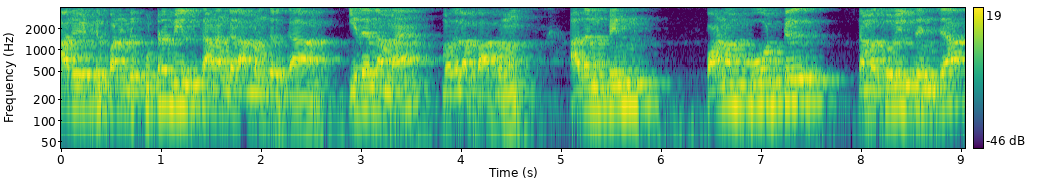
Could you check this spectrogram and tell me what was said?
ஆறு எட்டு பன்னெண்டு குற்றவியல் ஸ்தானங்கள் அமர்ந்திருக்கா? இதை நம்ம முதல்ல பார்க்கணும். அதன் பின் பணம் போட்டு நம்ம தொழில் செஞ்சால்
